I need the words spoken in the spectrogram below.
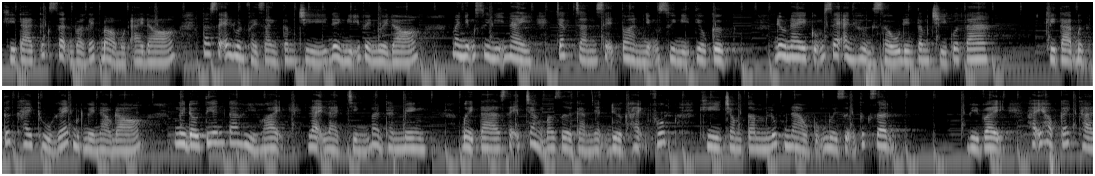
Khi ta tức giận và ghét bỏ một ai đó, ta sẽ luôn phải dành tâm trí để nghĩ về người đó, mà những suy nghĩ này chắc chắn sẽ toàn những suy nghĩ tiêu cực điều này cũng sẽ ảnh hưởng xấu đến tâm trí của ta. Khi ta bực tức hay thù ghét một người nào đó, người đầu tiên ta hủy hoại lại là chính bản thân mình, bởi ta sẽ chẳng bao giờ cảm nhận được hạnh phúc khi trong tâm lúc nào cũng nuôi dưỡng tức giận. Vì vậy, hãy học cách tha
